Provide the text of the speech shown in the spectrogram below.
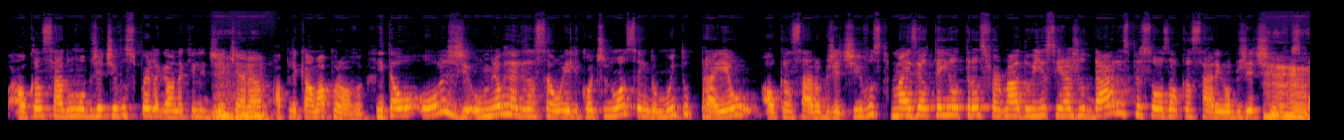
alcançado um objetivo super legal naquele dia, que Uhum. era aplicar uma prova. Então, hoje, o meu realização, ele continua sendo muito para eu alcançar objetivos, mas eu tenho transformado isso em ajudar as pessoas a alcançarem objetivos, Uhum.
